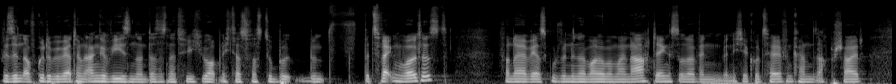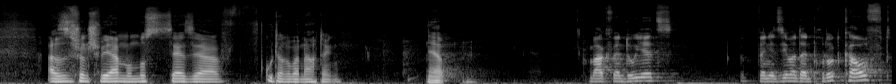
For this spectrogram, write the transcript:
wir sind auf gute Bewertung angewiesen und das ist natürlich überhaupt nicht das, was du be be bezwecken wolltest. Von daher wäre es gut, wenn du darüber mal nachdenkst oder wenn, wenn ich dir kurz helfen kann, sag Bescheid. Also es ist schon schwer, man muss sehr, sehr gut darüber nachdenken. Ja. Marc, wenn du jetzt, wenn jetzt jemand dein Produkt kauft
